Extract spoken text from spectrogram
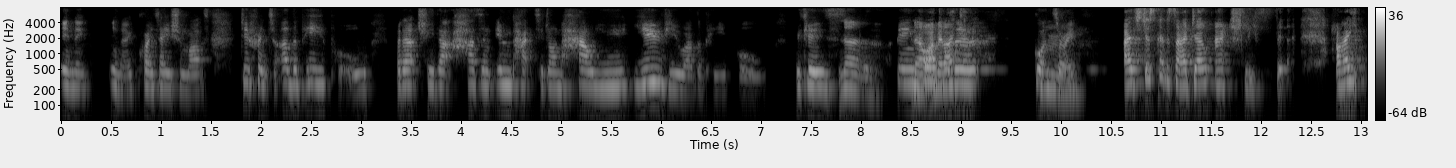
in it, you know, quotation marks, different to other people, but actually that hasn't impacted on how you, you view other people. Because no, being no, born I mean, with I a, go on, hmm. sorry. I was just going to say, I don't actually fit. I,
